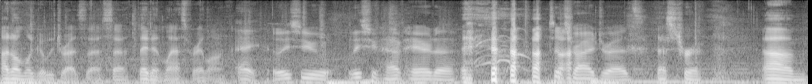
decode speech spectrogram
I don't look good with dreads though, so they didn't last very long. Hey, at least you at least you have hair to to try dreads. That's true. Um,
